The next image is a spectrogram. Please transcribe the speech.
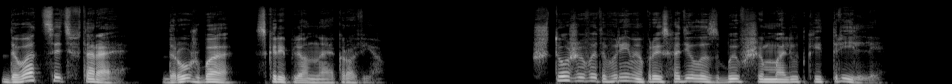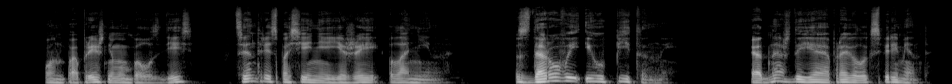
22. Дружба, скрепленная кровью. Что же в это время происходило с бывшим малюткой Трилли? Он по-прежнему был здесь, в центре спасения ежей Ланин. Здоровый и упитанный. Однажды я провел эксперимент.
